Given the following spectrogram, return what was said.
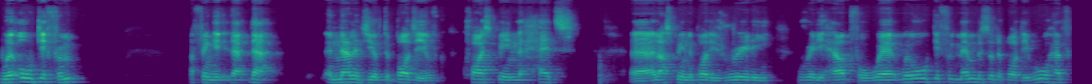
We're all different. I think that that analogy of the body of Christ being the head uh, and us being the body is really, really helpful. We're, we're all different members of the body. We all have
